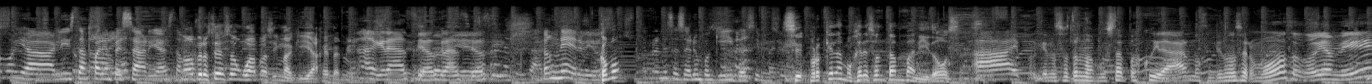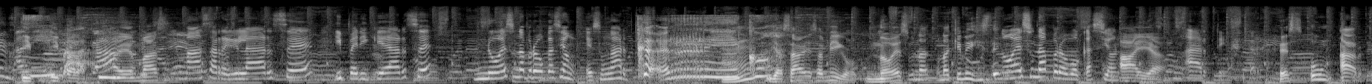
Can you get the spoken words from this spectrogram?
estamos ya listas para empezar, ya estamos. No, pero ustedes son guapas sin maquillaje también. Ah, gracias, gracias. Con nervios. ¿Cómo? Siempre es necesario un poquito, Sí, ¿Por qué las mujeres son tan vanidosas? Ay, porque a nosotros nos gusta pues cuidarnos, sentirnos hermosos, obviamente. Y, y para además, Además, arreglarse y periquearse no es una provocación, es un arte. ¡Qué rico! mm, ya sabes, amigo, no es una, una ¿qué me dijiste? No es una provocación, Ah, ya. es un arte. Es un arte.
